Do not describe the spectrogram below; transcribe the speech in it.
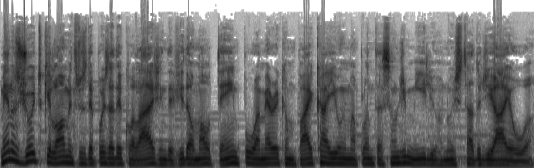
Menos de 8 quilômetros depois da decolagem, devido ao mau tempo, o American Pie caiu em uma plantação de milho no estado de Iowa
